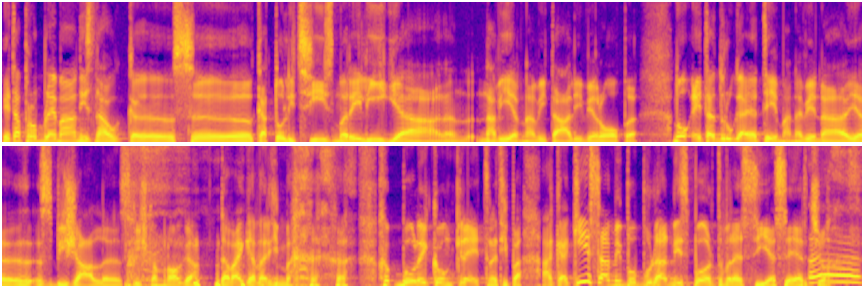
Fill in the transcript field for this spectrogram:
Это проблема, не знаю, к- с католицизмом, религия, наверное, в Италии, в Европе. Но это другая тема, наверное, я сбежал слишком много. Давай говорим более конкретно, типа, а какие самые популярные спорты в России, Серджо? А,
